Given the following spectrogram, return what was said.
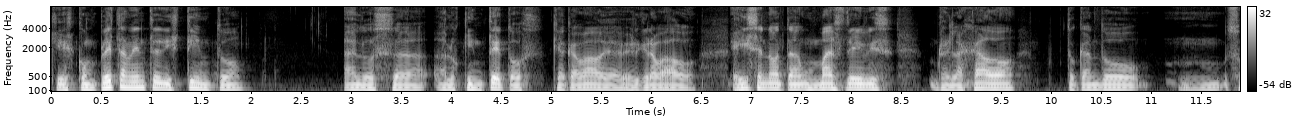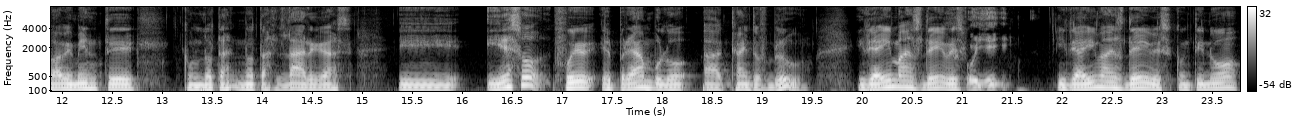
que es completamente distinto a los, uh, a los quintetos que acababa de haber grabado. Ahí se nota un Miles Davis relajado, tocando Mm, suavemente, con notas, notas largas, y, y, eso fue el preámbulo a Kind of Blue. Y de ahí más Davis, y de ahí más Davis continuó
